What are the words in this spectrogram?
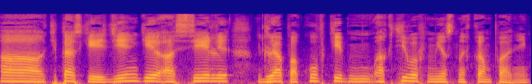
а, китайские деньги осели для покупки активов местных компаний.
